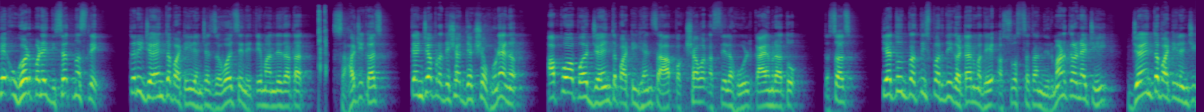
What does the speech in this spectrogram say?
हे उघडपणे दिसत नसले तरी जयंत पाटील यांच्या जवळचे नेते मानले जातात. साहजिकच त्यांच्या प्रदेशाध्यक्ष होण्यानं आपोआपच जयंत पाटील यांचा पक्षावर असलेला होल्ड कायम राहतो. तसंच यातून प्रतिस्पर्धी गटांमध्ये अस्वस्थता निर्माण करण्याची जयंत पाटील यांची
